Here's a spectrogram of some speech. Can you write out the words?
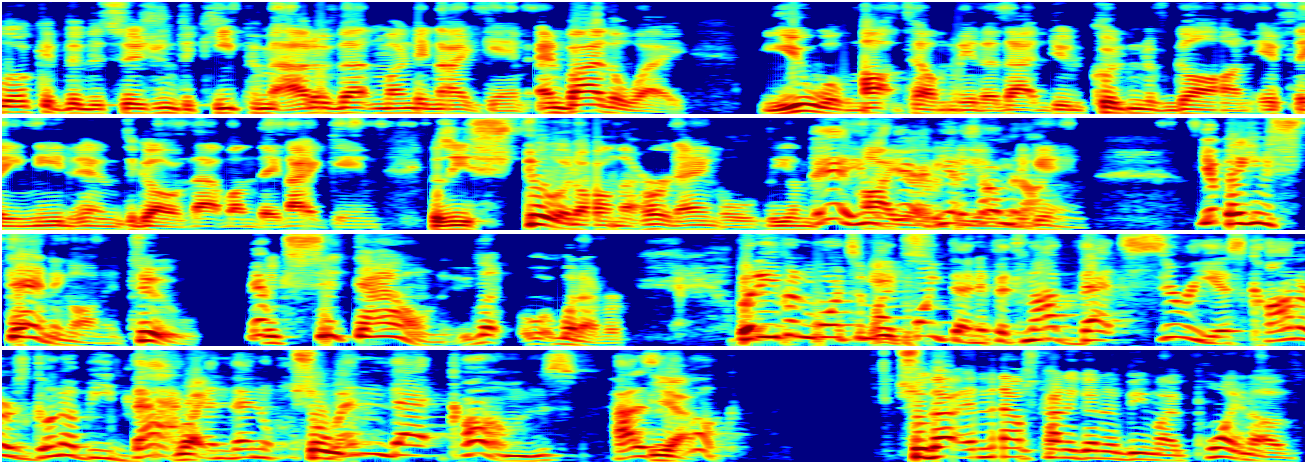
look at the decision to keep him out of that Monday night game? And by the way, you will not tell me that that dude couldn't have gone if they needed him to go in that Monday night game because he stood on the hurt ankle the entire yeah, of the game. Yep. But he was standing on it too. Yeah. Like sit down, like whatever. But even more to my it's, point, then, if it's not that serious, Conner's gonna be back, right. and then so, when that comes, how does yeah. it look? So that and that was kind of to be my point of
